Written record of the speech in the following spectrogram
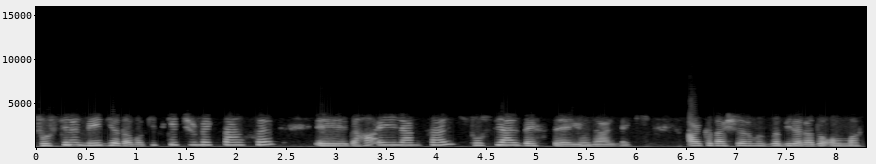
sosyal medyada vakit geçirmektense e, daha eylemsel sosyal desteğe yönelmek arkadaşlarımızla bir arada olmak,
